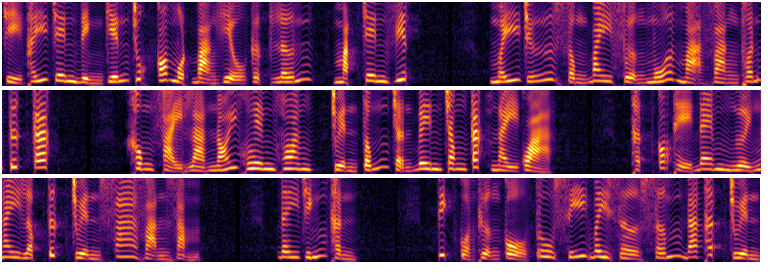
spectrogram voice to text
Chỉ thấy trên đỉnh kiến trúc có một bảng hiệu cực lớn, mặt trên viết. Mấy chữ rồng bay phượng múa mạ vàng thuấn tức các. Không phải là nói huyên hoang, truyền tống trận bên trong các này quả. Thật có thể đem người ngay lập tức truyền xa vạn dặm Đây chính thần. Tích của thượng cổ tu sĩ bây giờ sớm đã thất truyền.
